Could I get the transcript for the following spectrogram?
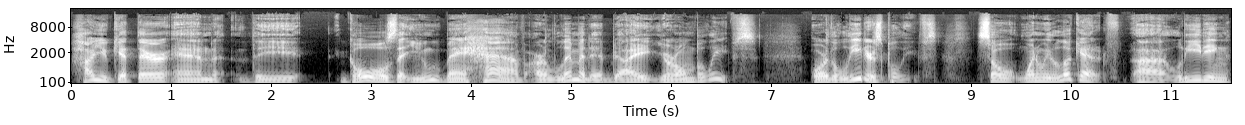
how you get there and the goals that you may have are limited by your own beliefs or the leader's beliefs. So when we look at uh, leading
